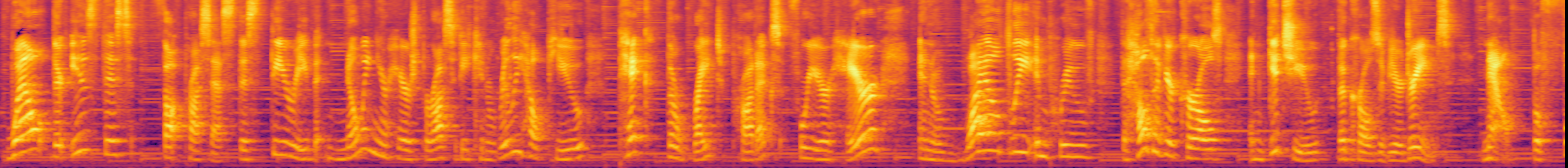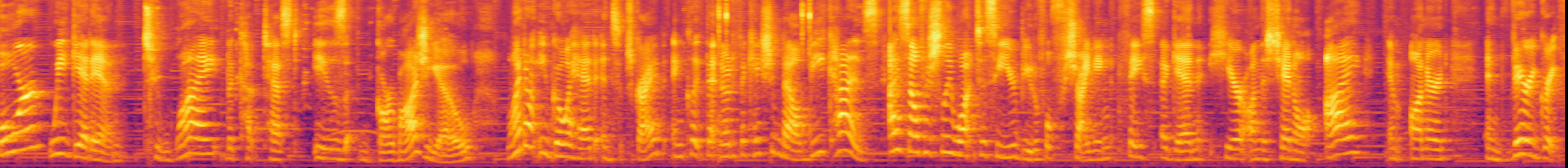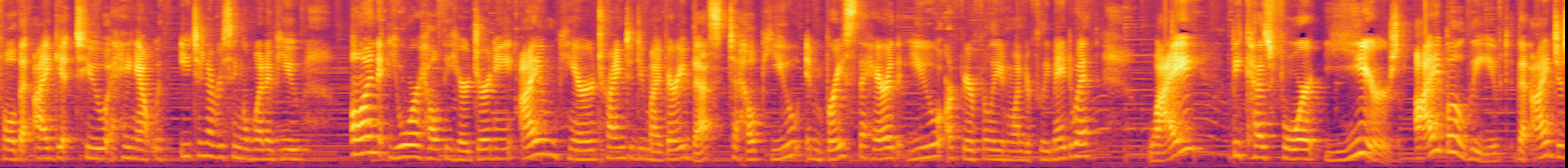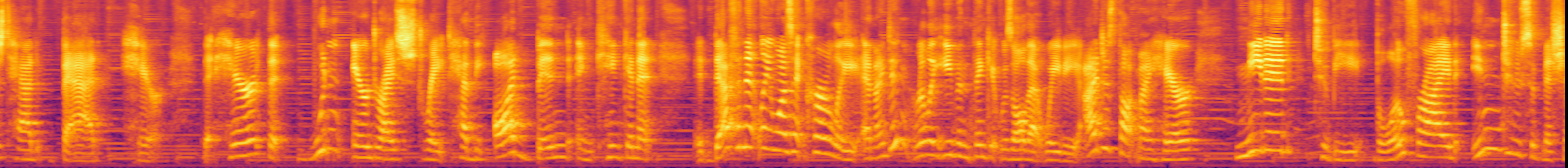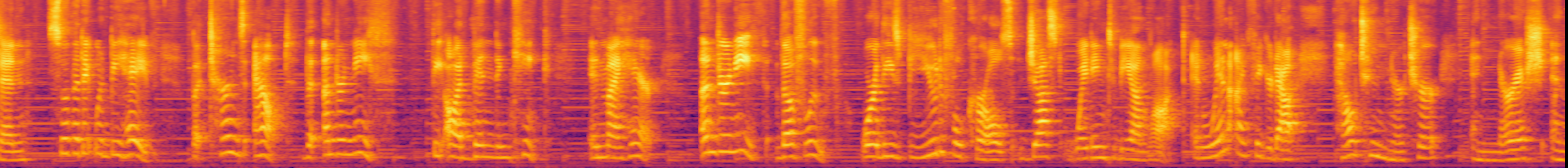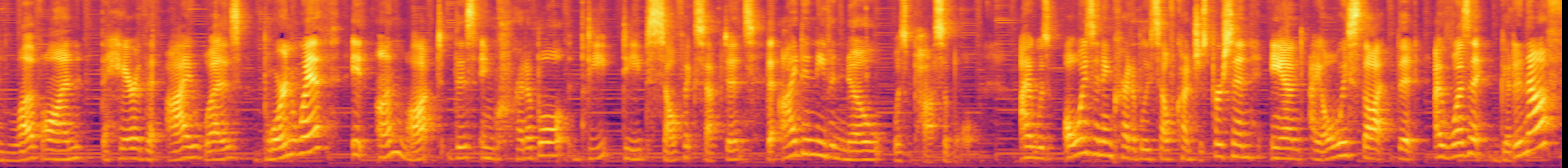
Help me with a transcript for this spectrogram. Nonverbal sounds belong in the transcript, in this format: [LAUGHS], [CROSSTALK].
Well, there is this thought process, this theory that knowing your hair's porosity can really help you pick the right products for your hair and wildly improve the health of your curls and get you the curls of your dreams. Now, before we get in to why the cup test is garbaggio, why don't you go ahead and subscribe and click that notification bell because I selfishly want to see your beautiful shining face again here on this channel. I am honored and very grateful that I get to hang out with each and every single one of you on your healthy hair journey. I am here trying to do my very best to help you embrace the hair that you are fearfully and wonderfully made with. Why? Because for years, I believed that I just had bad hair. That hair that wouldn't air dry straight, had the odd bend and kink in it. It definitely wasn't curly, and I didn't really even think it was all that wavy. I just thought my hair needed to be blow fried into submission so that it would behave. But turns out that underneath the odd bend and kink in my hair, underneath the floof, were these beautiful curls just waiting to be unlocked. And when I figured out how to nurture and nourish and love on the hair that I was born with, it unlocked this incredible, deep, deep self acceptance that I didn't even know was possible. I was always an incredibly self conscious person, and I always thought that I wasn't good enough,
